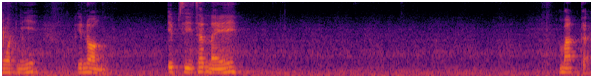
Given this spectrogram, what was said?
งวดนี้ พี่น้องเอฟซีท่านไหน มักอะ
